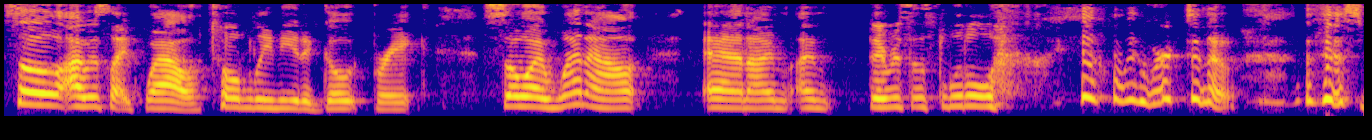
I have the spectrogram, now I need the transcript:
so I was like, wow, totally need a goat break. So I went out and I'm, I'm there was this little, we worked in a, this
